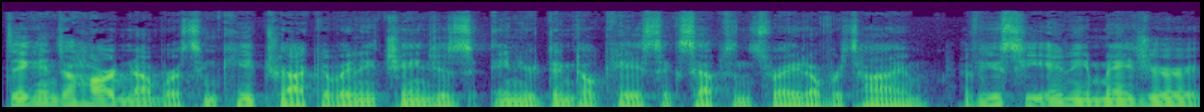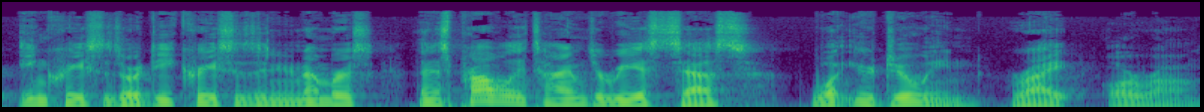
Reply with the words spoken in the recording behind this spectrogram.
Dig into hard numbers and keep track of any changes in your dental case acceptance rate over time. If you see any major increases or decreases in your numbers, then it's probably time to reassess what you're doing, right or wrong.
